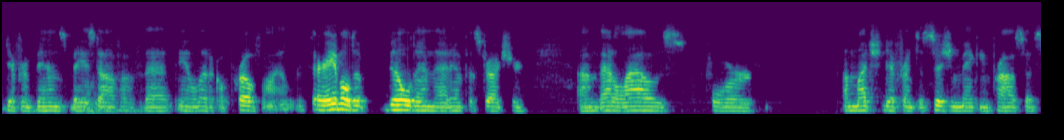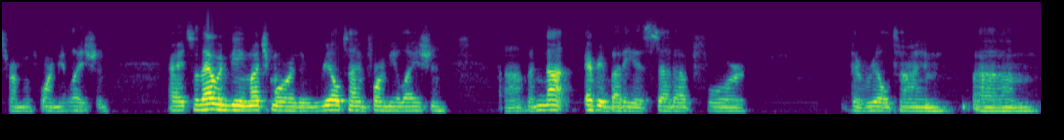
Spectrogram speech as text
different bins based off of that analytical profile? If they're able to build in that infrastructure um, that allows for a much different decision making process from a formulation right? So that would be much more of the real-time formulation uh, but not everybody is set up for the real-time um,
